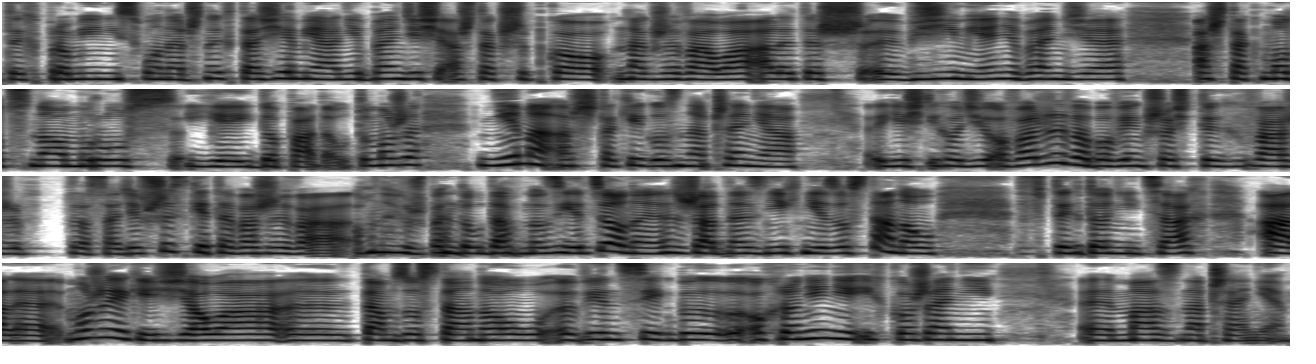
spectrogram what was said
tych problemów promieni słonecznych ta Ziemia nie będzie się aż tak szybko nagrzewała, ale też y, w zimie nie będzie aż tak mocno mróz jej dopadał. To może nie ma aż takiego znaczenia, jeśli chodzi o warzywa, bo większość tych warzyw, w zasadzie wszystkie te warzywa, one już będą dawno zjedzone, żadne z nich nie zostaną w tych donicach, ale może jakieś zioła y, tam zostaną, więc jakby ochronienie ich korzeni ma znaczenie.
